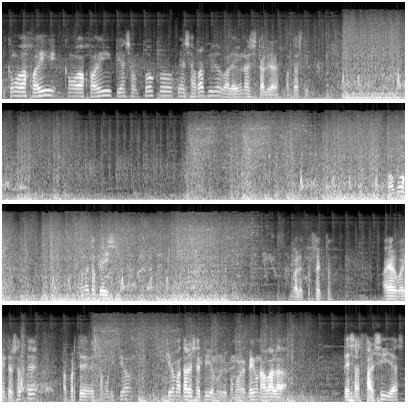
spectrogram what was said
¿Y cómo bajo ahí? ¿Cómo bajo ahí? Piensa un poco, piensa rápido. Vale, hay unas escaleras, fantástico. Vamos. No me toquéis. Vale, perfecto. Hay algo ahí interesante. Aparte de esta munición. Quiero matar a ese tío porque como me pega una bala de esas falsillas,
